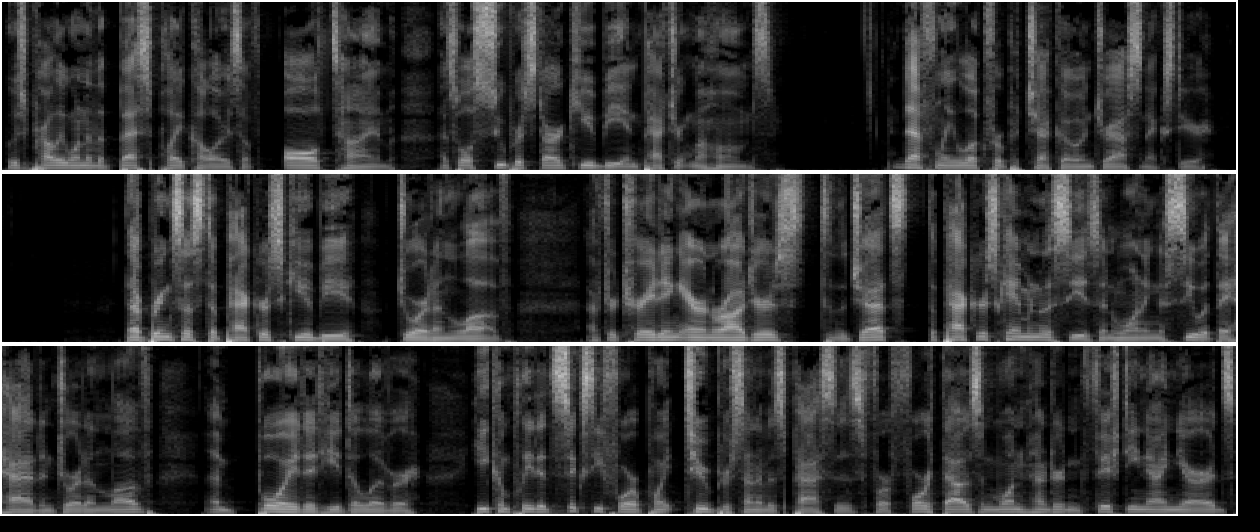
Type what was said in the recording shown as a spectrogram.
who is probably one of the best play callers of all time, as well as superstar QB in Patrick Mahomes definitely look for Pacheco in drafts next year. That brings us to Packers QB Jordan Love. After trading Aaron Rodgers to the Jets, the Packers came into the season wanting to see what they had in Jordan Love, and boy did he deliver. He completed 64.2% of his passes for 4,159 yards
